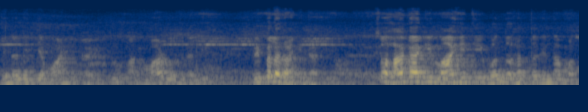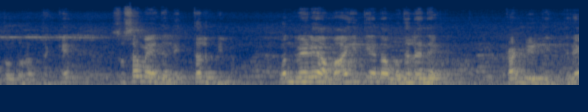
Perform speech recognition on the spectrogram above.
ದಿನನಿತ್ಯ ಮಾಡಬೇಕಾಗಿತ್ತು, ಅದು ಮಾಡುವುದರಲ್ಲಿ ವಿಫಲರಾಗಿದ್ದಾರೆ. ಸೊ ಹಾಗಾಗಿ ಮಾಹಿತಿ ಒಂದು ಹಂತದಿಂದ ಮತ್ತೊಂದು ಹಂತಕ್ಕೆ ಸುಸಮಯದಲ್ಲಿ ತಲುಪಿಲ್ಲ. ಒಂದು ವೇಳೆ ಆ ಮಾಹಿತಿಯನ್ನು ಮೊದಲನೇ ಕಂಡಿಡಿದ್ರೆ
